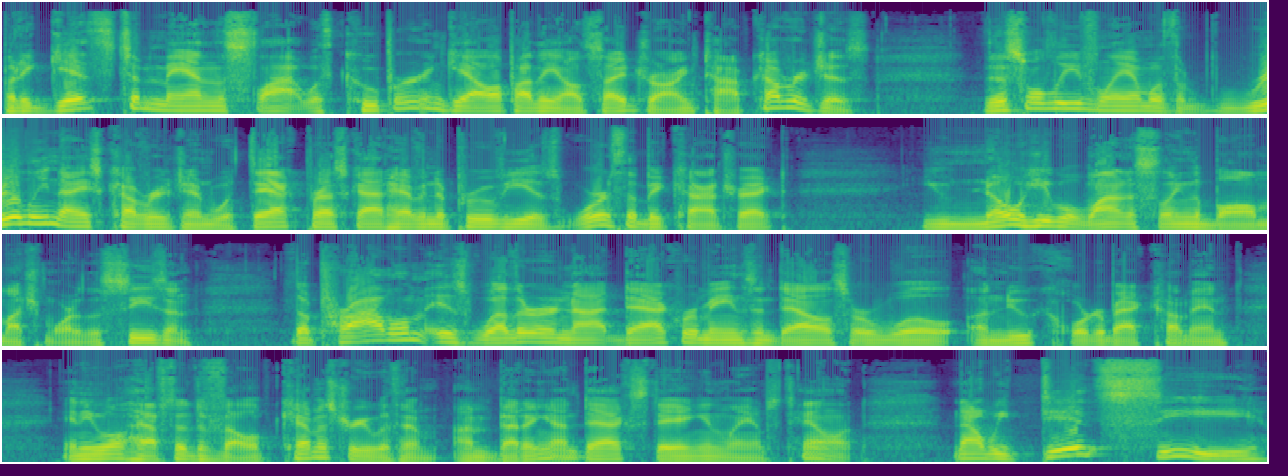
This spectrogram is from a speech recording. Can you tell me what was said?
but he gets to man the slot with Cooper and Gallup on the outside drawing top coverages. This will leave Lamb with a really nice coverage, and with Dak Prescott having to prove he is worth a big contract, you know he will want to sling the ball much more this season. The problem is whether or not Dak remains in Dallas or will a new quarterback come in and he will have to develop chemistry with him. I'm betting on Dak staying in Lamb's talent. Now, we did see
